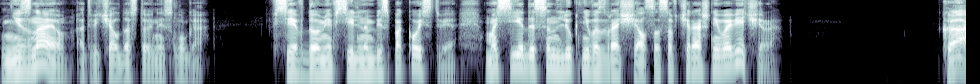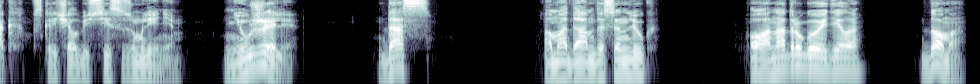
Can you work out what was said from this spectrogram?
«Не знаю», — отвечал достойный слуга. «Все в доме в сильном беспокойстве. Мосье де Сен-Люк не возвращался со вчерашнего вечера». «Как?» — вскричал Бюсси с изумлением. Неужели? Дас. А мадам де Сен-Люк? О, она другое дело. Дома.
